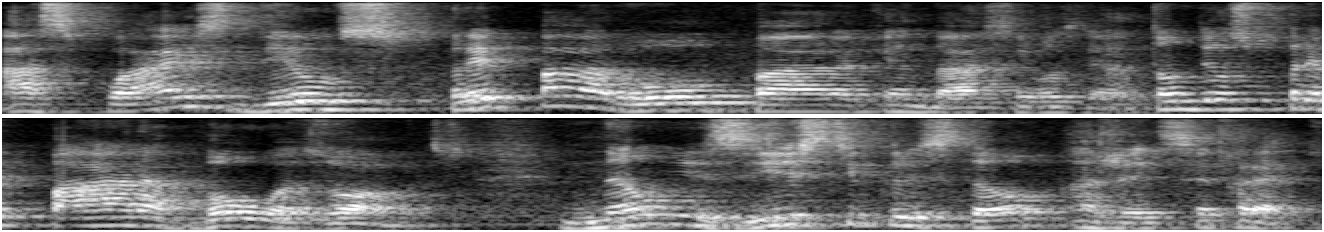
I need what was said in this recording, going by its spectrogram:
as quais Deus preparou para que andássemos nela. Então Deus prepara boas obras. Não existe cristão agente secreto.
